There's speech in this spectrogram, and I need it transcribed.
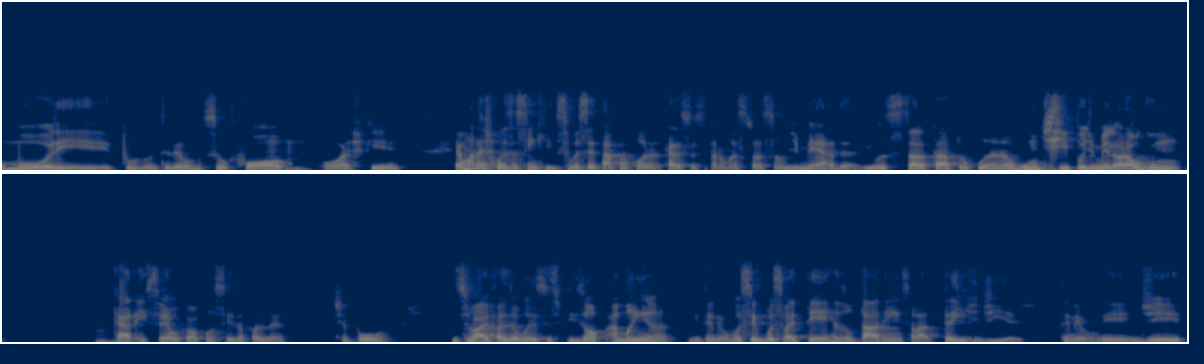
humor e tudo, entendeu? Seu foco. Uhum. Eu acho que é uma das coisas assim que se você tá procurando, cara, se você tá numa situação de merda e você tá, tá procurando algum tipo de melhor, algum, uhum. cara, isso é o que eu aconselho a fazer. Tipo, você vai fazer algum exercício físico amanhã, entendeu? Você, você vai ter resultado em, sei lá, três dias, entendeu? E de,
